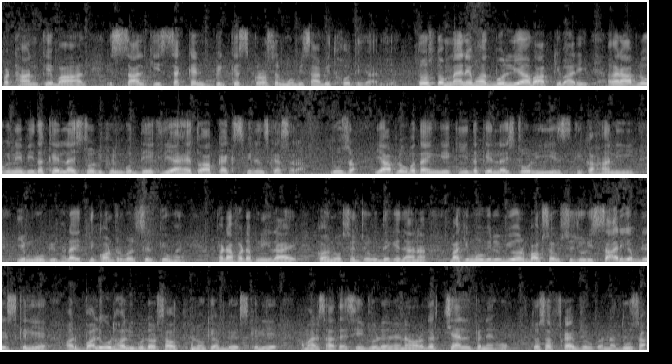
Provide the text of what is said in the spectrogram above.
पठान के बाद इस साल की सेकंड बिगेस्ट क्रॉसर मूवी साबित होते जा रही है। दोस्तों, मैंने बहुत बोल लिया अब आपकी बारी। अगर आप लोगों ने भी द केरला स्टोरी फ़िल्म को देख लिया है तो आपका एक्सपीरियंस कैसा रहा? दूसरा, ये आप लोग बताएँगे कि द केरला स्टोरी इसकी कहानी ये मूवी भला इतनी कॉन्ट्रोवर्सियल क्यों है? फटाफट अपनी राय कमेंट बॉक्स में ज़रूर देखे जाना। बाकी मूवी रिव्यू और बॉक्स ऑफ़िस से जुड़ी सारी अपडेट्स के लिए और बॉलीवुड हॉलीवुड और साउथ फ़िल्मों के अपडेट्स के लिए हमारे साथ ऐसे ही जुड़े रहना। और अगर चैनल पर नए हो तो सब्सक्राइब ज़रूर करना। दूसरा,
